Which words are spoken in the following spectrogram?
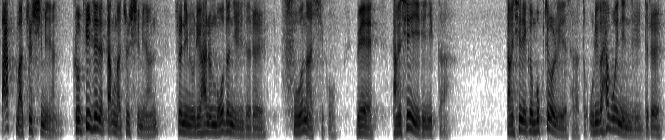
딱 맞추시면, 그 비전에 딱 맞추시면 주님이 우리가 하는 모든 일들을 후원하시고, 왜? 당신의 일이니까. 당신의 그 목적을 위해서라도 우리가 하고 있는 일들을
